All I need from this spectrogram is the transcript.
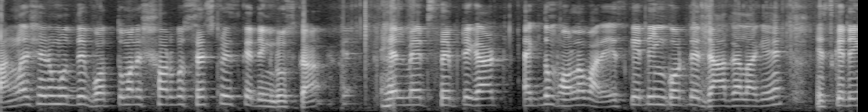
বাংলাদেশের মধ্যে বর্তমানে সর্বশ্রেষ্ঠ স্কেটিং রুস্কা হেলমেট সেফটি গার্ড একদম অল ওভার স্কেটিং করতে যা যা লাগে স্কেটিং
